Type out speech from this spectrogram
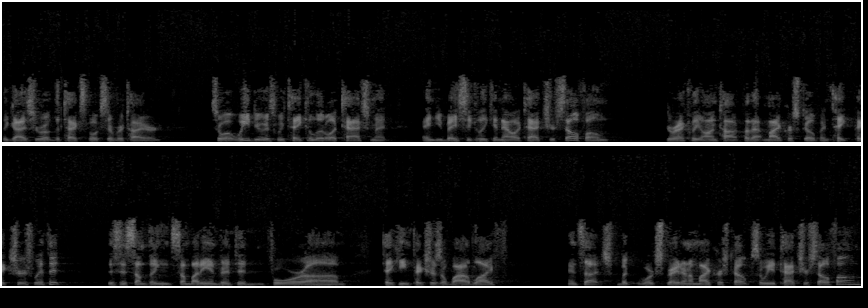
The guys who wrote the textbooks have retired. So what we do is we take a little attachment and you basically can now attach your cell phone directly on top of that microscope and take pictures with it. This is something somebody invented for um, taking pictures of wildlife and such, but works great on a microscope. So we attach your cell phone.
